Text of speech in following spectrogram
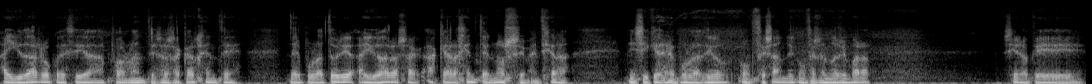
ayudar, lo que decía Pablo antes, a sacar gente del purgatorio, ayudar a, a que la gente no se metiera ni siquiera en el purgatorio, confesando y confesando sin parar. sino que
